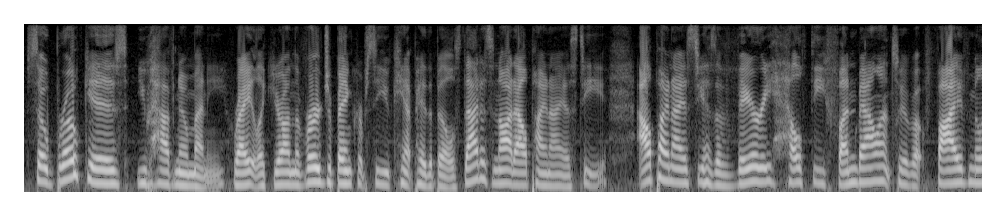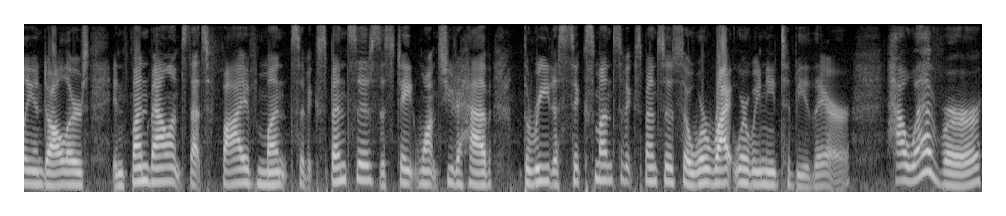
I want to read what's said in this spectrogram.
So, broke is you have no money, right? Like you're on the verge of bankruptcy, you can't pay the bills. That is not Alpine ISD. Alpine ISD has a very healthy fund balance. We have about $5 million in fund balance. That's five months of expenses. The state wants you to have three to six months of expenses. So, we're right where we need to be there. However,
